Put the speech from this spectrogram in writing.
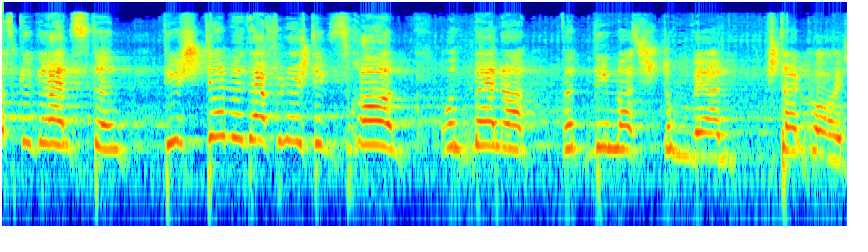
Ausgegrenzten, die Stimme der Flüchtlingsfrauen und Männer wird niemals stumm werden. Ich danke euch.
